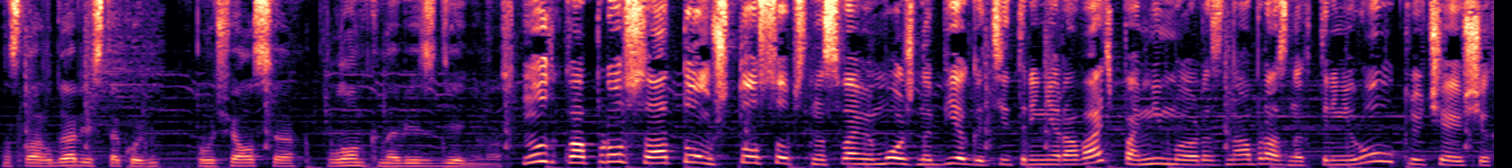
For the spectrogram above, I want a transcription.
наслаждались. Такой получался long на весь день у нас. Ну вот к вопросу о том, что, собственно, с вами можно бегать и тренировать, помимо разнообразных тренировок, включающих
